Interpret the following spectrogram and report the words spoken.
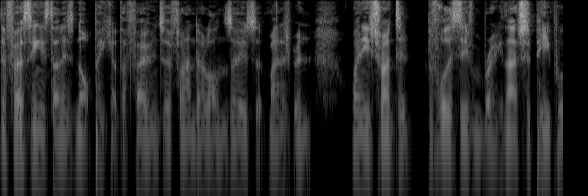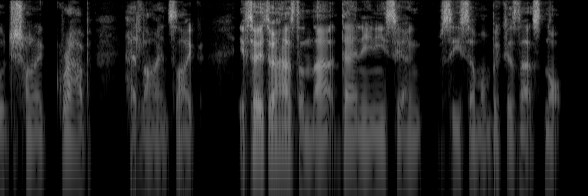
The first thing he's done is not picking up the phone to Fernando Alonso's management when he's trying to before this is even breaking. That's just people just trying to grab headlines. Like, if Toto has done that, then he needs to go and see someone because that's not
